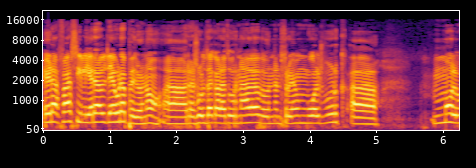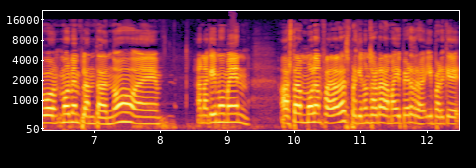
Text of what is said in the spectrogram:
era fàcil i era el deure, però no. Uh, resulta que a la tornada doncs, ens trobem un Wolfsburg uh, molt, bon, molt ben plantat, no? Eh, en aquell moment estàvem molt enfadades perquè no ens agrada mai perdre i perquè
